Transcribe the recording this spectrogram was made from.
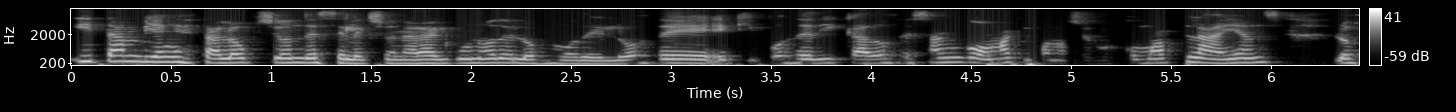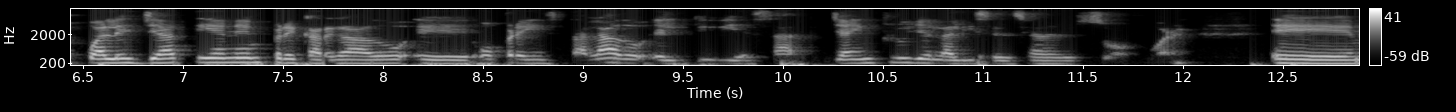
Y también está la opción de seleccionar alguno de los modelos de equipos dedicados de Sangoma, que conocemos como appliance, los cuales ya tienen precargado eh, o preinstalado el PBSA, ya incluye la licencia del software. Eh,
